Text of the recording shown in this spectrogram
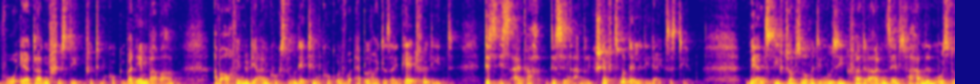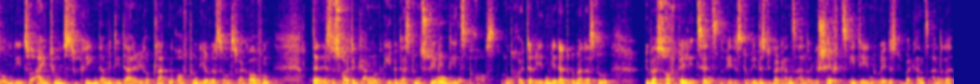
wo er dann für, für Tim Cook übernehmbar war. Aber auch wenn du dir anguckst, wo der Tim Cook und wo Apple heute sein Geld verdient, das ist einfach, das sind andere Geschäftsmodelle, die da existieren. Während Steve Jobs noch mit den Musikverlagen selbst verhandeln musste, um die zu iTunes zu kriegen, damit die da ihre Platten auftun, ihre Songs verkaufen, dann ist es heute gang und gäbe, dass du einen Streamingdienst brauchst. Und heute reden wir darüber, dass du über Softwarelizenzen redest, du redest über ganz andere Geschäftsideen, du redest über ganz andere,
